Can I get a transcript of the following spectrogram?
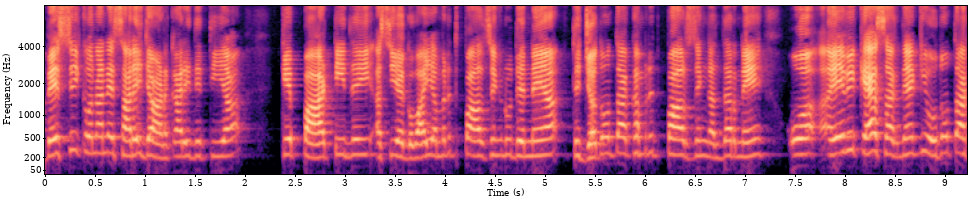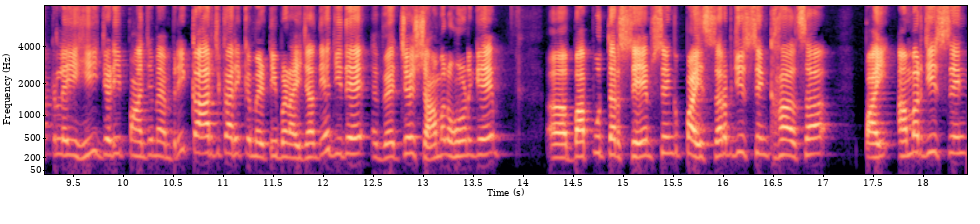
ਬੇਸਿਕ ਉਹਨਾਂ ਨੇ ਸਾਰੀ ਜਾਣਕਾਰੀ ਦਿੱਤੀ ਆ। ਕਿ ਪਾਰਟੀ ਦੀ ਅਸੀਂ ਅਗਵਾਈ ਅੰਮ੍ਰਿਤਪਾਲ ਸਿੰਘ ਨੂੰ ਦਿੰਨੇ ਆ ਤੇ ਜਦੋਂ ਤੱਕ ਅੰਮ੍ਰਿਤਪਾਲ ਸਿੰਘ ਅੰਦਰ ਨੇ, ਉਹ ਇਹ ਵੀ ਕਹਿ ਸਕਦੇ ਆ ਕਿ ਉਦੋਂ ਤੱਕ ਲਈ ਹੀ ਜਿਹੜੀ ਪੰਜ ਮੈਂਬਰੀ ਕਾਰਜਕਾਰੀ ਕਮੇਟੀ ਬਣਾਈ ਜਾਂਦੀ ਹੈ, ਜਿਹਦੇ ਵਿੱਚ ਸ਼ਾਮਲ ਹੋਣਗੇ ਬਾਪੂ ਤਰਸੇਮ ਸਿੰਘ, ਭਾਈ ਸਰਬਜੀਤ ਸਿੰਘ ਖਾਲਸਾ, ਭਾਈ ਅਮਰਜੀਤ ਸਿੰਘ,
